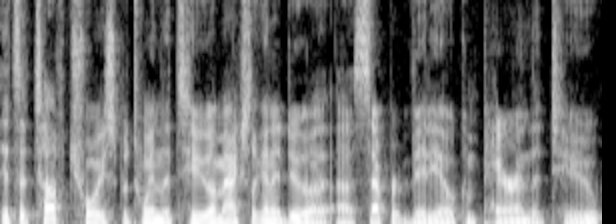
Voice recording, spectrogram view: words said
it's a tough choice between the two. I'm actually gonna do a, a separate video comparing the two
